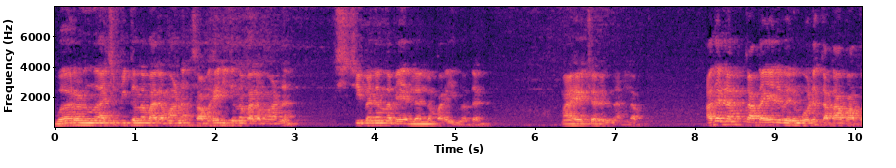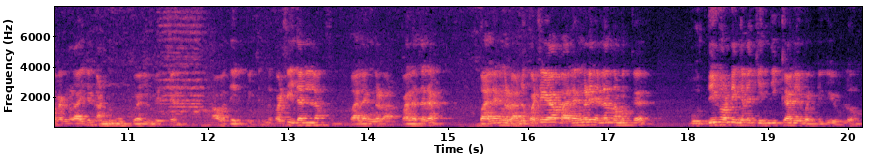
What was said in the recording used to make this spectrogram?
വേറൊന്ന് നശിപ്പിക്കുന്ന ബലമാണ് സംഹരിക്കുന്ന ബലമാണ് ശിവൻ എന്ന പേരിലെല്ലാം പറയുന്നത്. മഹേശ്വരൻ എന്നെല്ലാം അതെല്ലാം കഥയിൽ വരുമ്പോൾ കഥാപാത്രങ്ങളായിട്ട് കണ്ണുമൂക്കുമെല്ലാം വെച്ച് അവതരിപ്പിക്കുന്നത് പക്ഷെ ഇതെല്ലാം ബലങ്ങളാണ്. പലതരം ബലങ്ങളാണ്. പക്ഷേ ആ ബലങ്ങളെയെല്ലാം നമുക്ക് ബുദ്ധി കൊണ്ട് ഇങ്ങനെ ചിന്തിക്കാനേ പറ്റുകയുള്ളൂ.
